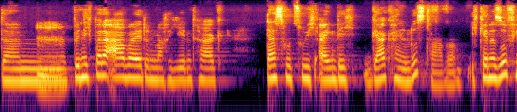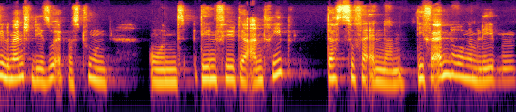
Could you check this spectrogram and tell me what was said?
Dann Mhm. bin ich bei der Arbeit und mache jeden Tag das, wozu ich eigentlich gar keine Lust habe. Ich kenne so viele Menschen, die so etwas tun und denen fehlt der Antrieb, das zu verändern. Die Veränderung im Leben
